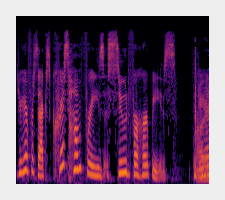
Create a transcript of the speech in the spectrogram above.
You're here for sex. Kris Humphries sued for herpes. Did you I hear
